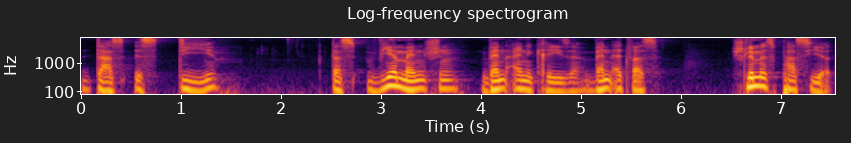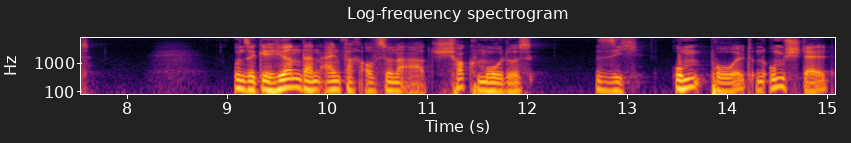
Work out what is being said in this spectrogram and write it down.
das ist die, dass wir Menschen wenn eine Krise, wenn etwas Schlimmes passiert, unser Gehirn dann einfach auf so eine Art Schockmodus sich umpolt und umstellt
